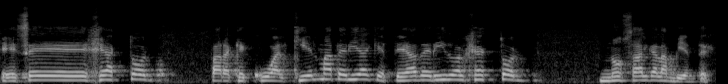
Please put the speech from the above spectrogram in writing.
ese reactor para que cualquier material que esté adherido al reactor no salga al ambiente.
